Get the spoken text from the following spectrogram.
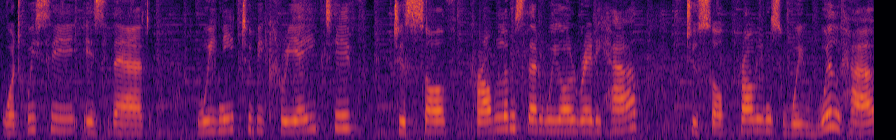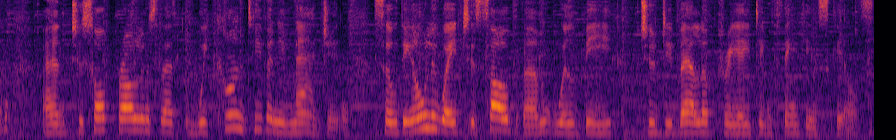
what we see is that we need to be creative to solve problems that we already have, to solve problems we will have, and to solve problems that we can't even imagine. So the only way to solve them will be to develop creative thinking skills.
